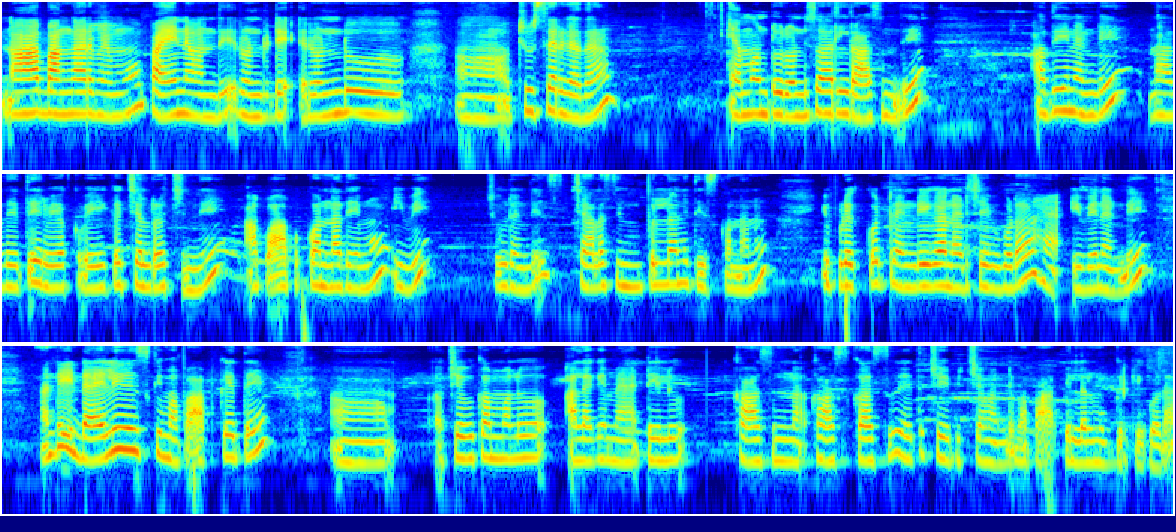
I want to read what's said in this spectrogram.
నా బంగారం ఏమో పైన ఉంది. రెండు డే రెండు చూశారు కదా అమౌంట్ రెండు సార్లు రాసింది. అదేనండి నాదైతే ఇరవై ఒక్క వెయ్యికి చిల్లర వచ్చింది. ఆ పాప కొన్నదేమో ఇవి. చూడండి చాలా సింపుల్లోనే తీసుకున్నాను. ఇప్పుడు ఎక్కువ ట్రెండీగా నడిచేవి కూడా హ్యా- ఇవేనండి. అంటే ఈ డైలీ యూస్కి మా పాపకైతే చెవి కమ్మలు అలాగే మ్యాటీలు కాసున్న కాసు కాసు అయితే చేపించామండి మా పా పిల్లల ముగ్గురికి కూడా.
